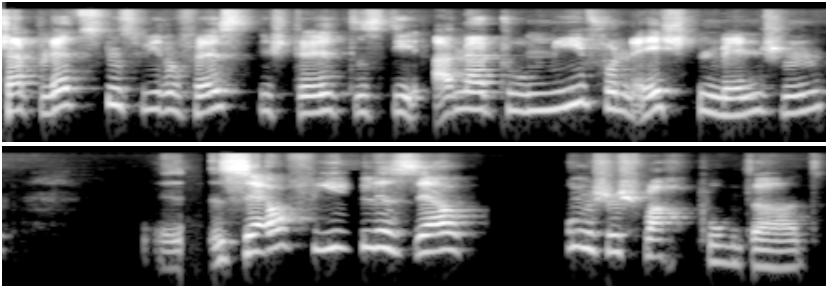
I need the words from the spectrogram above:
Ich habe letztens wieder festgestellt, dass die Anatomie von echten Menschen äh, sehr viele, sehr komische Schwachpunkte hat.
